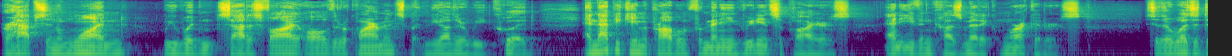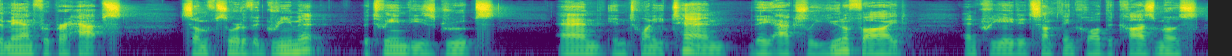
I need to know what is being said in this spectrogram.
perhaps in one we wouldn't satisfy all of the requirements, but in the other we could. And that became a problem for many ingredient suppliers and even cosmetic marketers. So there was a demand for perhaps some sort of agreement between these groups. And in 2010, they actually unified and created something called the Cosmos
